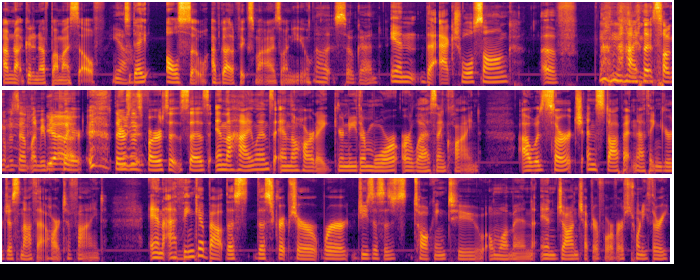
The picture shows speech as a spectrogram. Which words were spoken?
I'm not good enough by myself. Yeah. Today also I've got to fix my eyes on you." Oh, it's so good. In the actual song of the Highlands Song of Ascent, let me be Yeah. clear. There's this verse that says, In the highlands and the heartache, you're neither more or less inclined. I would search and stop at nothing. You're just not that hard to find. And I mm. think about this the scripture where Jesus is talking to a woman in John chapter 4, verse 23.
